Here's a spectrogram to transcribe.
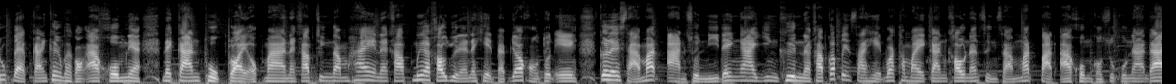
รูปแบบการเคลื่อนไหวของอาคมเนี่ยในการถูกปล่อยออกมานะครับจึงทาให้นะครับเมื่อเขาอยู่ในอาณาเขตแบบย่อของตนเอง ก็เลยสามารถอ่านส่วนนี้ได้ง่ายยิ่งขึ้นนะครับก็เป็นสาเหตุว่าทำไมการเขานั้นถึงสามารถปัดอาคมของสุคุนะได้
